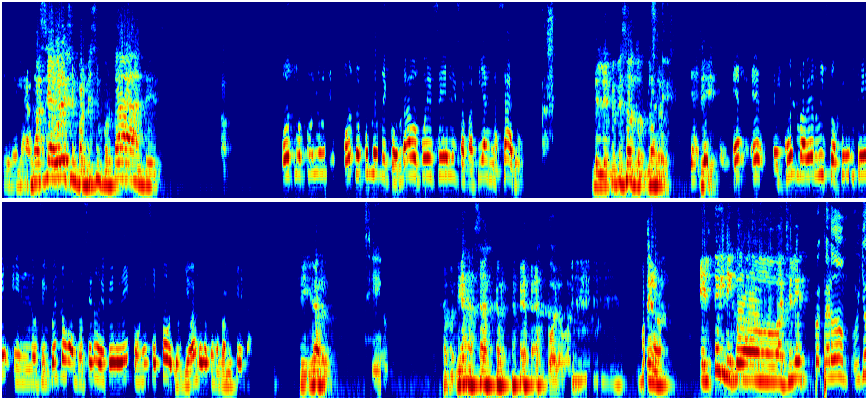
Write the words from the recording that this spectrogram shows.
Además hacía goles en partidos importantes. Otro polo, otro polo recordado puede ser el de Zapatillas Nazaro. Del de Pepe Soto, claro. Sí. yo- er- er- recuerdo haber visto gente en los encuentros baldoseros de PBD con ese polo, llevándolo como camiseta. Sí, claro. sí, Zapatillas Nazar. un polo. güey. bueno, el técnico Bachelet. P- Perdón, yo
